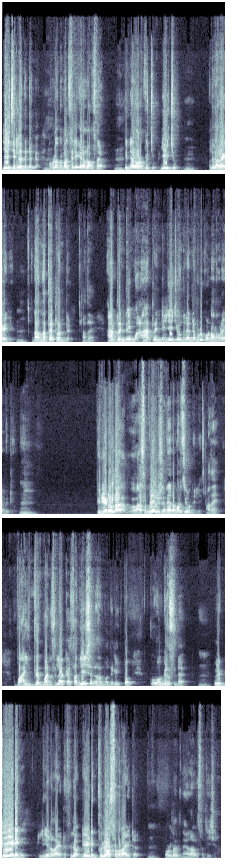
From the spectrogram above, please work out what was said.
ജയിച്ചില്ല എന്നിട്ട് അവിടെ ഒന്ന് മത്സരിക്കാനുള്ള അവസരം. പിന്നെ അത് ഉറപ്പിച്ചു ജയിച്ചു. അത് വേറെ കാര്യം. അത് അന്നത്തെ ട്രെൻഡ്. അതെ. ആ ട്രെൻഡിൽ ആ ട്രെൻഡിൽ ജയിച്ചു വന്നിട്ട് എന്നെ മുടുക്കൊണ്ടാന്ന് പറയാൻ പറ്റുമോ. പിന്നീടുള്ള അസംബ്ലി ഇലക്ഷൻ നേരെ മറിച്ച് വന്നില്ലേ? അതെ. ഇത് മനസ്സിലാക്കാൻ സതീശനെ സംബന്ധിച്ചിടത്തോളം ഇപ്പം കോൺഗ്രസ്സിന് ഉം. ഒരു ഗൈഡിങ് ലീഡറായിട്ട് ഫിലോ ഗൈഡിങ് ഫിലോസഫറായിട്ട്. ഉള്ള ഒരു നേതാവ് സതീശനാണ്.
